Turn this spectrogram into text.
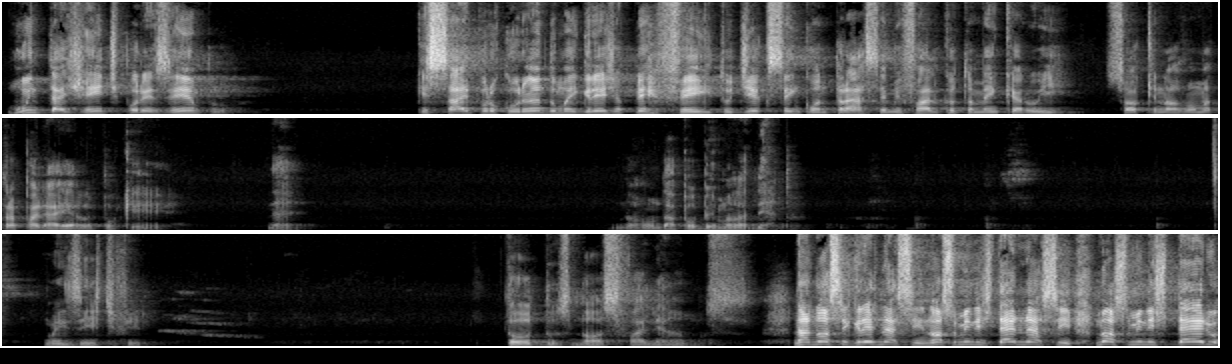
Muita gente, por exemplo, que sai procurando uma igreja perfeita. O dia que você encontrar, você me fala que eu também quero ir. Só que nós vamos atrapalhar ela, porque né, nós vamos dar problema lá dentro. Não existe, filho. Todos nós falhamos. Na nossa igreja não é assim, nosso ministério não é assim. Nosso ministério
